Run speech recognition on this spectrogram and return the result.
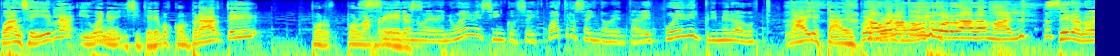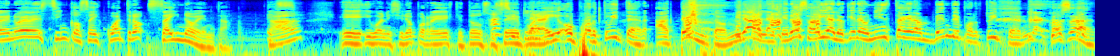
puedan seguirla. Y bueno, y si queremos comprarte, por, por las redes. 099-564-690, después del primero de agosto. Ahí está, después del Ahora estoy desbordada mal. 099-564-690. ¿Está? Eh, y bueno, y si no por redes, que todo Ah, sucede sí, por claro. ahí, o por Twitter, atento. Mirá, la que no sabía lo que era un Instagram, vende por Twitter. Una cosa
